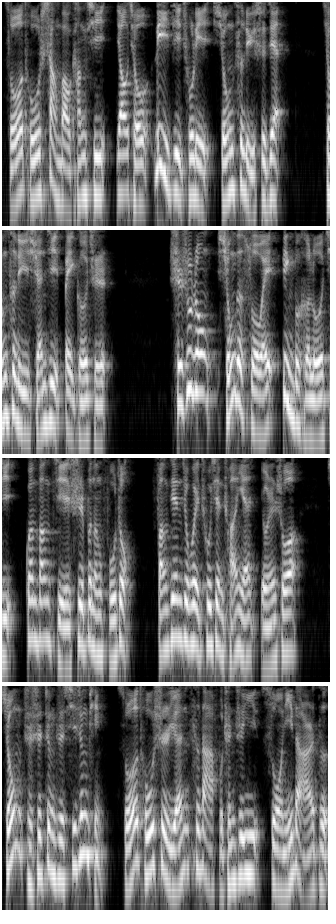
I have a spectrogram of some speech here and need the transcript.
索额图上报康熙，要求立即处理熊次履事件。熊次履旋即被革职。史书中熊的所为并不合逻辑，官方解释不能服众，坊间就会出现传言，有人说。熊只是政治牺牲品。索额图是原四大辅臣之一索尼的儿子，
